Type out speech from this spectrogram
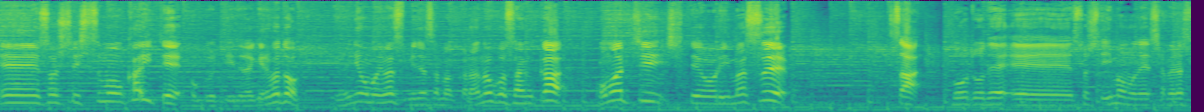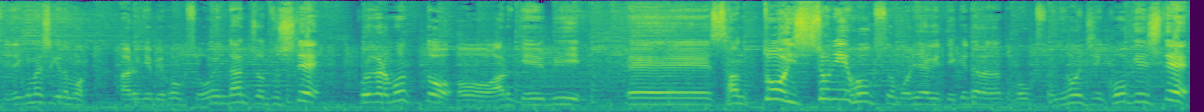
え、そして質問を書いて送っていただければというふうに思います。皆様からのご参加お待ちしております。さあ冒頭で、えー、そして今もね喋らせていただきましたけども RKB ホークス応援団長としてこれからもっと RKB、えー、さんと一緒にホークスを盛り上げていけたらなとホークスの日本一に貢献して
